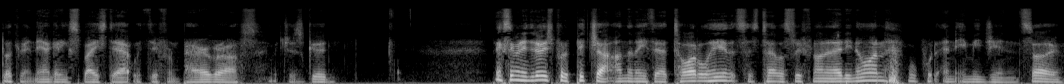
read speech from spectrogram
document now getting spaced out with different paragraphs, which is good. Next thing we need to do is put a picture underneath our title here that says Taylor Swift 1989. We'll put an image in. So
